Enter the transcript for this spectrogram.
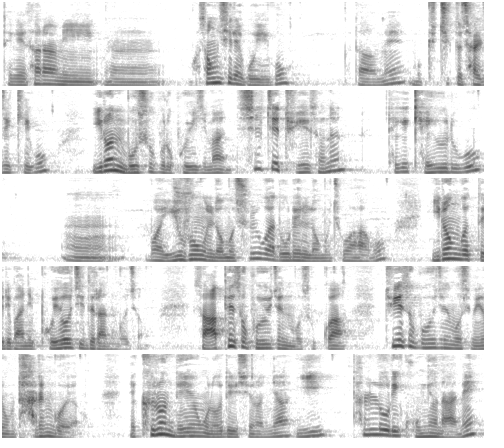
되게 사람이 음, 성실해 보이고 그 다음에 뭐 규칙도 잘 지키고 이런 모습으로 보이지만 실제 뒤에서는 되게 게으르고 어, 뭐 유흥을 너무 술과 노래를 너무 좋아하고 이런 것들이 많이 보여지더라는 거죠. 그래서 앞에서 보여지는 모습과 뒤에서 보여지는 모습이 너무 다른 거예요. 그런 내용을 어디에 실었냐? 이 탈놀이 공연 안에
